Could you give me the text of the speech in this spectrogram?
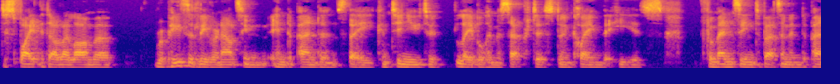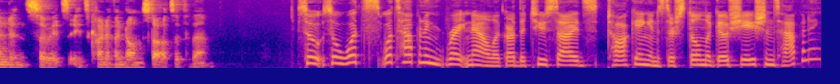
despite the Dalai Lama repeatedly renouncing independence, they continue to label him a separatist and claim that he is fomenting Tibetan independence. So it's it's kind of a non-starter for them. So so what's what's happening right now? Like, are the two sides talking, and is there still negotiations happening?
